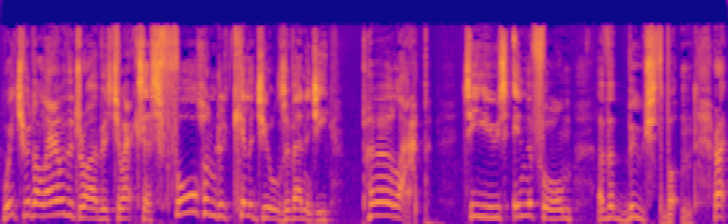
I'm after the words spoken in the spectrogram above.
Which would allow the drivers to access 400 kilojoules of energy per lap. To use in the form of a boost button. Right,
